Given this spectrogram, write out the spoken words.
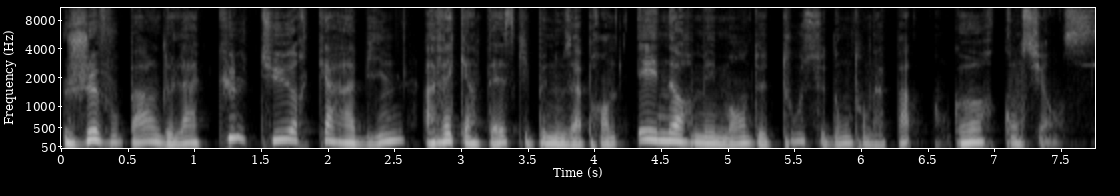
je vous parle de la culture carabine avec un test qui peut nous apprendre énormément de tout ce dont on n'a pas encore conscience.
